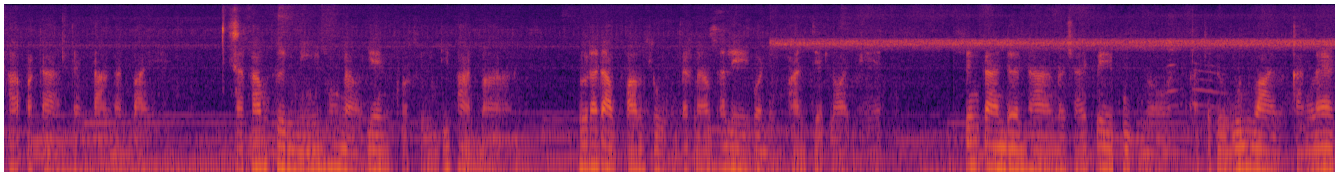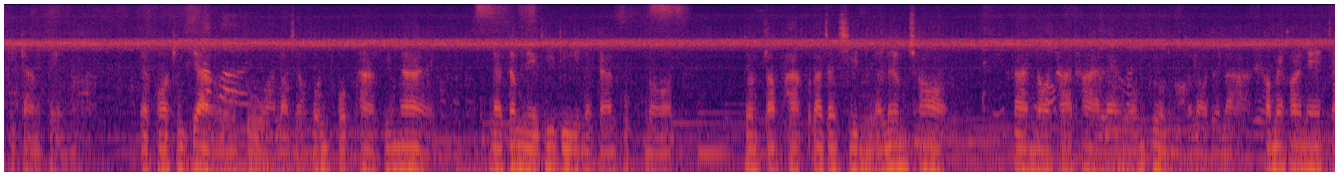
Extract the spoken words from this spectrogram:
ภาพอากาศแตกต่างกันไปและค่ำคืนนี้คงหนาวเย็นกว่าคืนที่ผ่านมาด้วยระดับความสูงจากน้ำทะเลกว่า 1,700 เมตร ซึ่งการเดินทางโดยใช้เปลผูกนอนอาจจะดูวุ่นวายเหมือนครั้งแรกที่กางเต็นท์แต่พอทุกอย่างลงตัวเราจะค้นพบทางที่ง่าย และทำเลที่ดีในการผูกนอน จนสักพักเราจะชินและเริ่มชอบ การนอนท้าทายแรงโน้มถ่วงอยู่ตลอดเวลาก็ไม่ค่อยแน่ใจ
